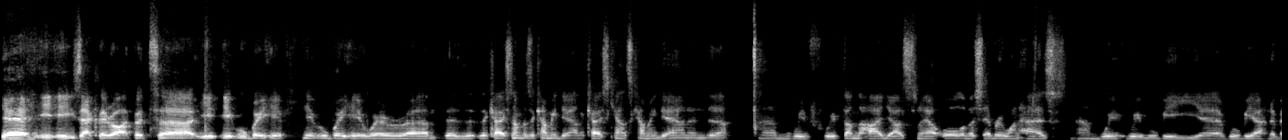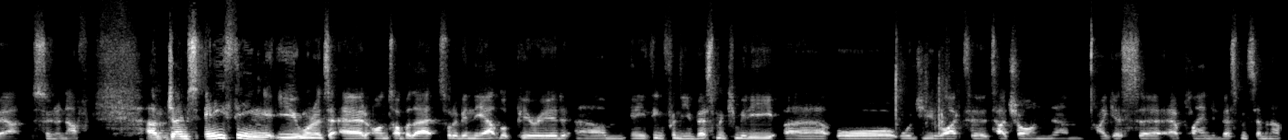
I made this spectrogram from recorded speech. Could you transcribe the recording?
Yeah, exactly right. But uh, it, it, will be here. It will be here where um, the, the, case numbers are coming down, the case counts coming down, and uh, um, we've we've done the hard yards now. All of us, everyone has. Um, we, we will be uh, will be out and about soon enough. Um, James, anything you wanted to add on top of that, sort of in the outlook period? Um, anything from the investment committee, uh, or would you like to touch on, um, I guess, uh, our planned investment seminar?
